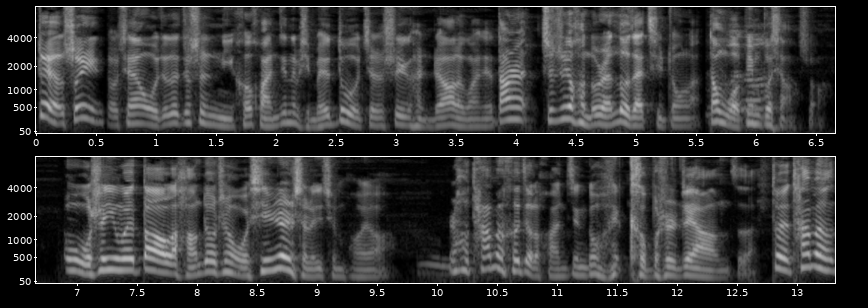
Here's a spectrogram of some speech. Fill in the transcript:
对啊，所以首先我觉得就是你和环境的匹配度其实是一个很重要的关键。当然，其实有很多人乐在其中了，但我并不享受。我是因为到了杭州之后，我新认识了一群朋友。然后他们喝酒的环境跟我可不是这样子，对他们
